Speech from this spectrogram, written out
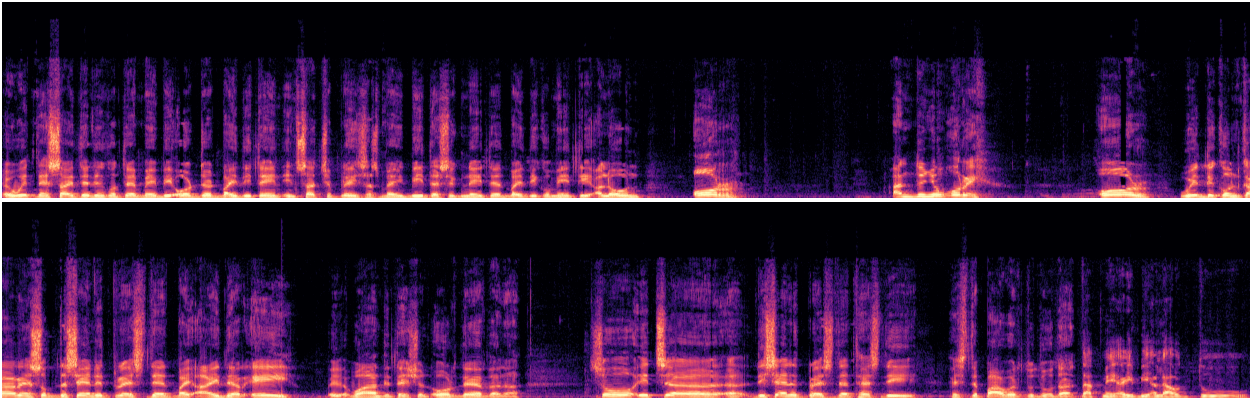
A witness cited in contempt may be ordered by detained in such a place as may be designated by the committee alone or andun yung or eh. Or with the concurrence of the Senate President by either A, one detention order. uh, so it's uh, uh, the Senate President has the has the power to do that. That may I be allowed to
